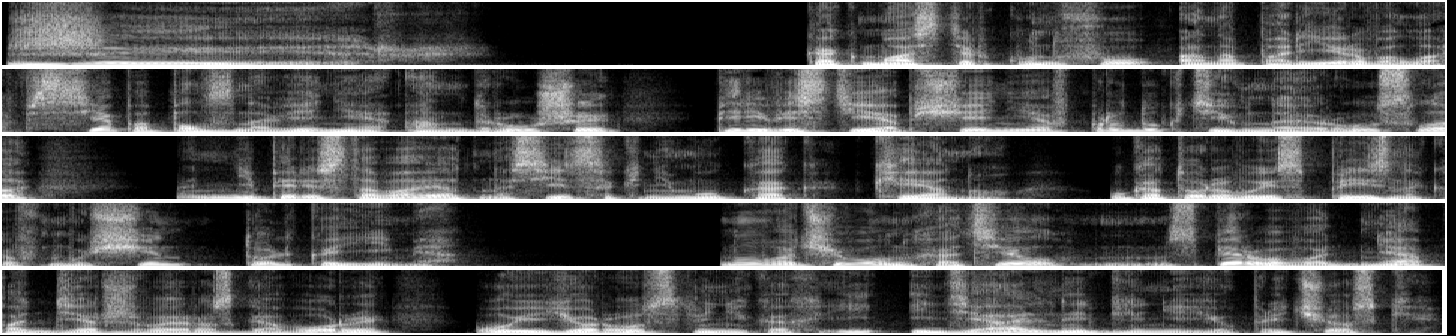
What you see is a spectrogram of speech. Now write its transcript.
«жир». Как мастер кунг-фу она парировала все поползновения Андруши перевести общение в продуктивное русло, не переставая относиться к нему как к Кену, у которого из признаков мужчин только имя. Ну, а чего он хотел, с первого дня поддерживая разговоры о ее родственниках и идеальной для нее прическе.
